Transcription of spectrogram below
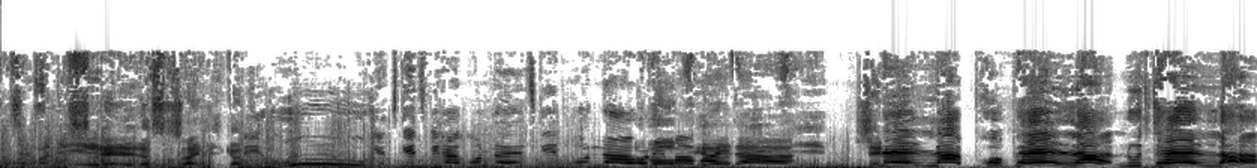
Das ist aber nicht geht. schnell. Das ist eigentlich ganz Nee, Uh, jetzt geht's wieder runter, es geht runter und Aber immer ob wir weiter. Schneller, Propeller, Nutella.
